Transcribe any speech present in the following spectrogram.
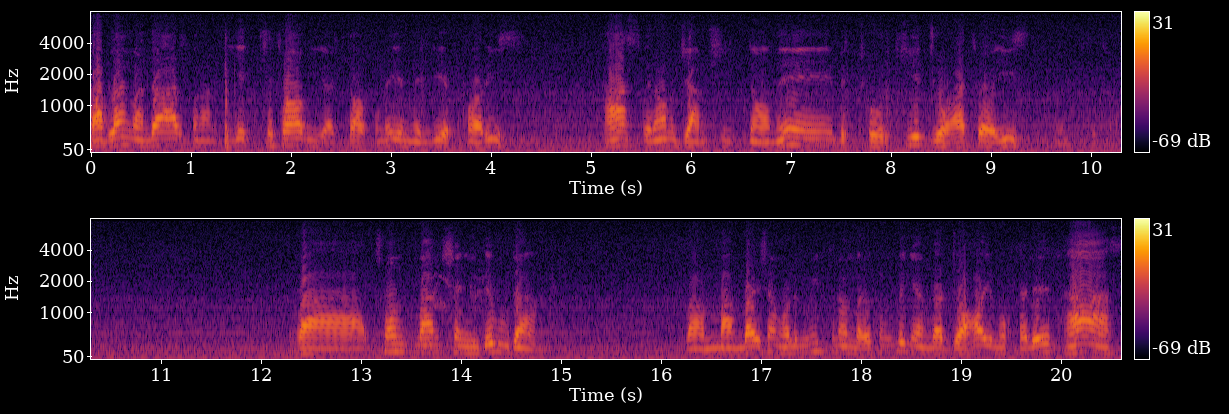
قبلا منده عرض کنم که یک کتابی از کتابخونه ملی پاریس هست به نام جمشید نامه به ترکی جوهتایی است و چون من شنیده بودم و منبعش هم حالا می‌تونم براتون بگم در جاهای مختلف هست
